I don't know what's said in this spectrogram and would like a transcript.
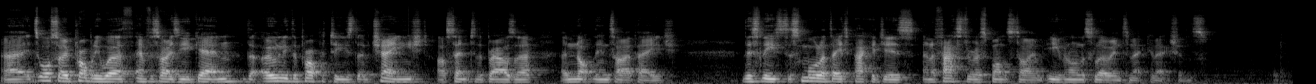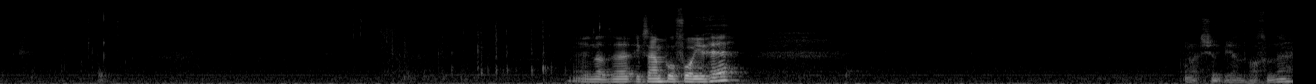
Uh, it's also probably worth emphasizing again that only the properties that have changed are sent to the browser and not the entire page. This leads to smaller data packages and a faster response time even on slow internet connections. Another example for you here. That shouldn't be on the bottom there.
